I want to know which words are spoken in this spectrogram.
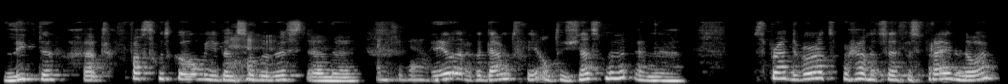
liefde. Gaat vast goed komen. Je bent zo bewust. En eh, dankjewel. heel erg bedankt voor je enthousiasme. En eh, spread the word. We gaan het eh, verspreiden hoor.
